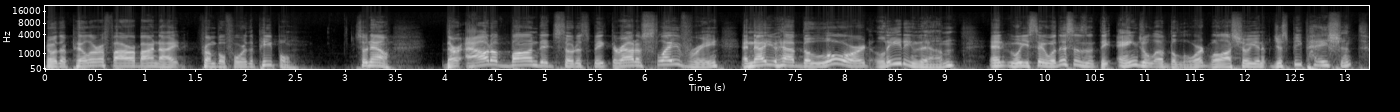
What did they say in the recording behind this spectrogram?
nor the pillar of fire by night from before the people. So now, they're out of bondage, so to speak. They're out of slavery. And now you have the Lord leading them. And well, you say, well, this isn't the angel of the Lord. Well, I'll show you. Just be patient.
